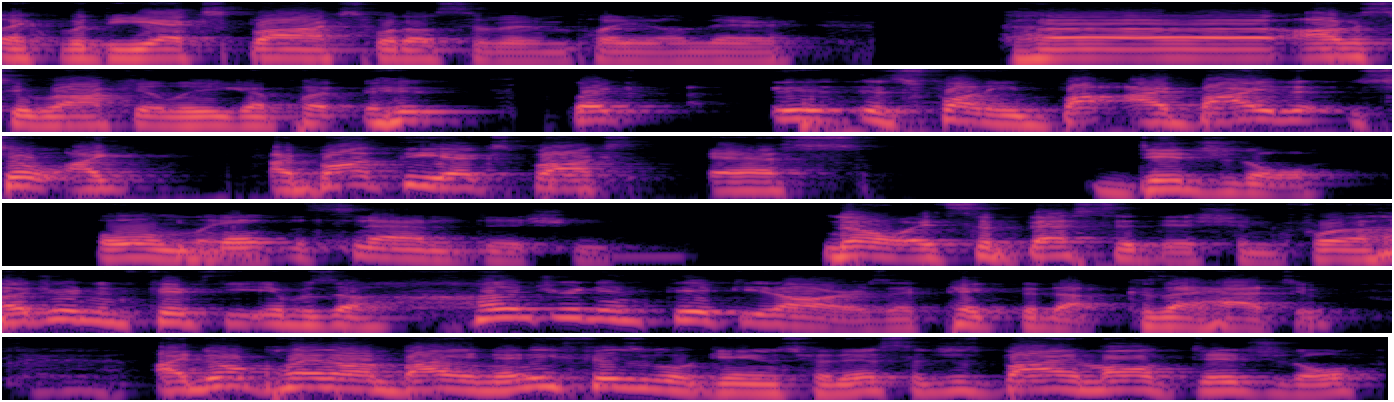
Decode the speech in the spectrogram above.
like with the Xbox, what else have I been playing on there? Uh, obviously Rocket League. I put like it, it's funny. bu- I buy the so I I bought the Xbox S digital only. About the sad edition. No, it's the best edition for 150. It was 150 dollars. I picked it up because I had to. I don't plan on buying any physical games for this. I just buy them all digital.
